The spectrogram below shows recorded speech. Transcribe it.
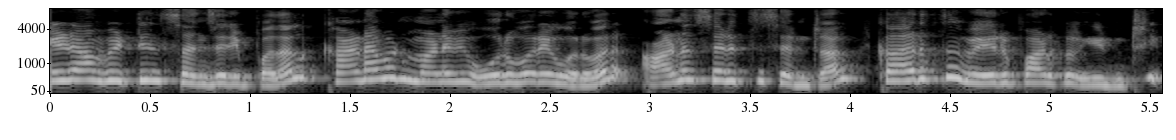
ஏழாம் வீட்டில் சஞ்சரிப்பதால் கணவன் மனைவி ஒருவரை ஒருவர் அனுசரித்து சென்றால் கருத்து வேறுபாடுகள் இன்றி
